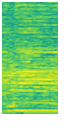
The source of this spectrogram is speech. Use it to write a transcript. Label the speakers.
Speaker 1: baby.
